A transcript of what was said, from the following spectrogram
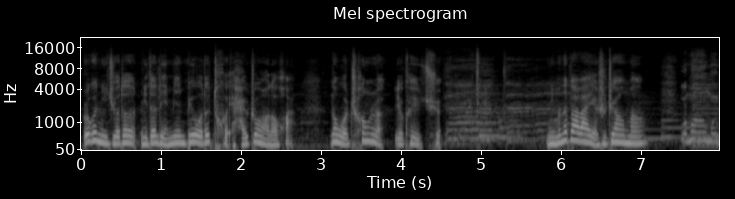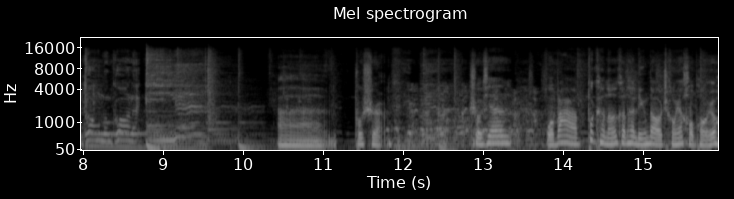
如果你觉得你的脸面比我的腿还重要的话，那我撑着也可以去。你们的爸爸也是这样吗？嗯，不是。首先，我爸不可能和他领导成为好朋友。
